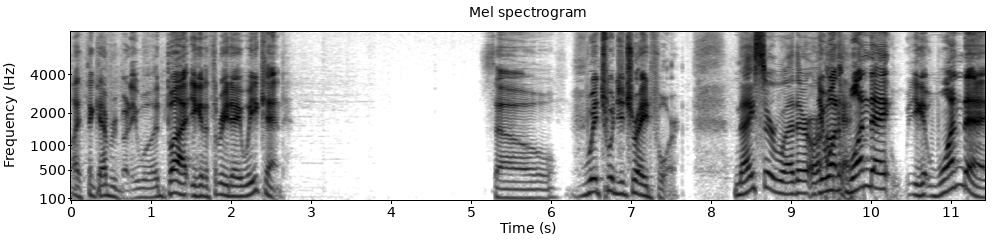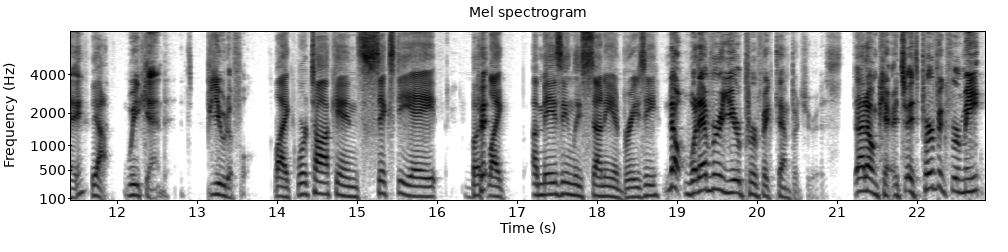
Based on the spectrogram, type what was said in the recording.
Well, I think everybody would, but you get a three day weekend. So, which would you trade for? Nicer weather or You want okay. one day, you get one day Yeah. weekend. It's beautiful. Like we're talking 68, but like amazingly sunny and breezy. No, whatever your perfect temperature is. I don't care. It's it's perfect for me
